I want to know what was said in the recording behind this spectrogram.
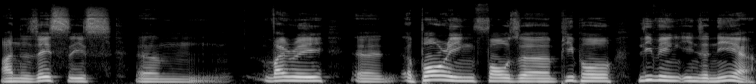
and this is um, very uh, boring for the people living in the near.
